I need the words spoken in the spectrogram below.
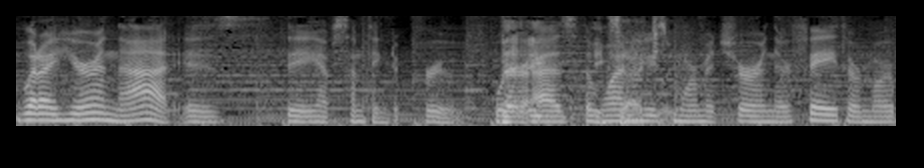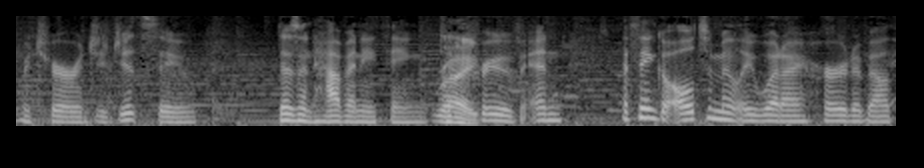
What I hear in that is they have something to prove. Whereas the exactly. one who's more mature in their faith or more mature in jiu-jitsu doesn't have anything to Right. prove. And I think ultimately what I heard about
